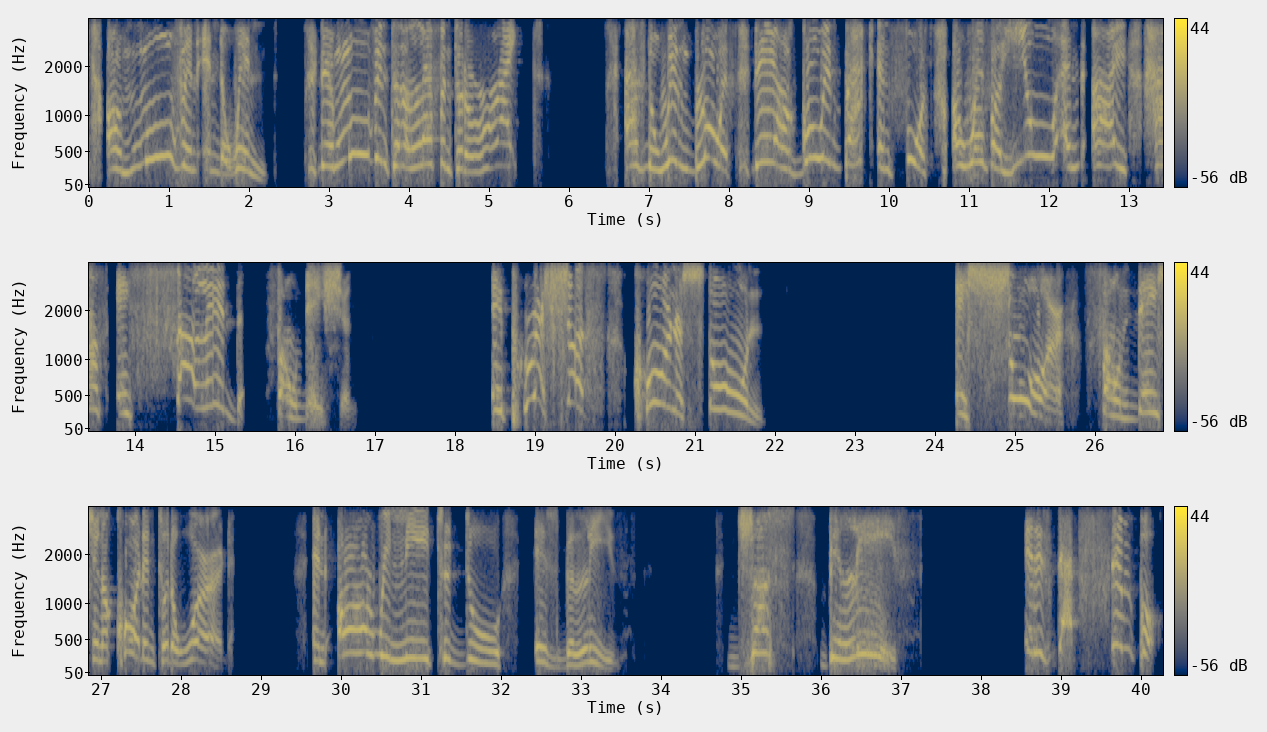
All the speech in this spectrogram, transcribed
they are moving in the wind. They're moving to the left and to the right. As the wind bloweth, they are going back and forth. However, you and I have a solid foundation, a precious cornerstone a sure foundation according to the word. And all we need to do is believe. Just believe. It is that simple.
